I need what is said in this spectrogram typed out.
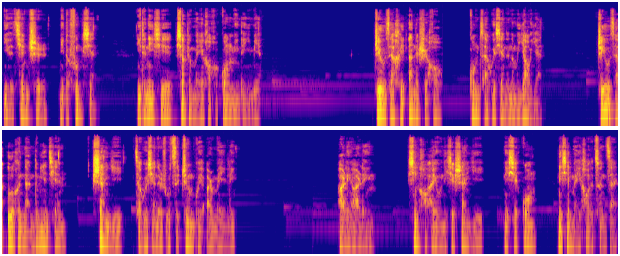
你的坚持、你的奉献、你的那些向着美好和光明的一面。只有在黑暗的时候，光才会显得那么耀眼；只有在恶和难的面前，善意。才会显得如此珍贵而美丽。二零二零，幸好还有那些善意、那些光、那些美好的存在，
